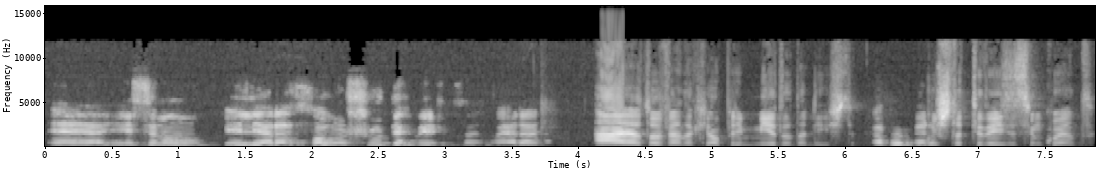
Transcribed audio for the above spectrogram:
É, esse não. Ele era só um shooter mesmo, sabe? Não era. Ah, eu tô vendo aqui, é o primeiro da lista. É o primeiro. Custa 3,50.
